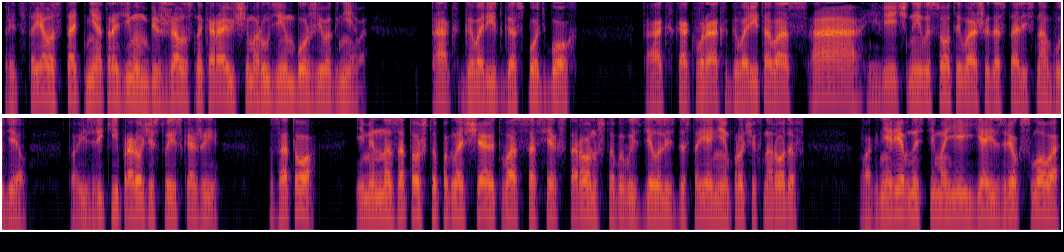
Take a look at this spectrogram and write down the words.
предстояло стать неотразимым, безжалостно карающим орудием Божьего гнева. Так говорит Господь Бог. Так, как враг говорит о вас, а, и вечные высоты ваши достались нам в удел, то из реки пророчества и скажи, за то, именно за то, что поглощают вас со всех сторон, чтобы вы сделались достоянием прочих народов, в огне ревности моей я изрек слово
